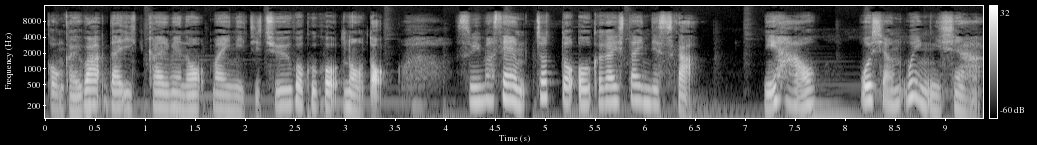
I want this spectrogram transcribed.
今回は第1回目の毎日中国語ノート。すみません。ちょっとお伺いしたいんですが、你好。我想问一下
